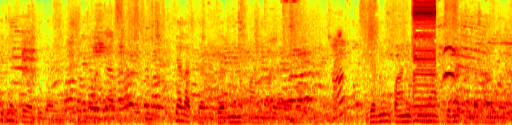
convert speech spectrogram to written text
कितनी दी जा रही है क्या लगता है गर्मी में पानी मिला है? गर्मी में पानी पीना कितना ठंडा पानी मिला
